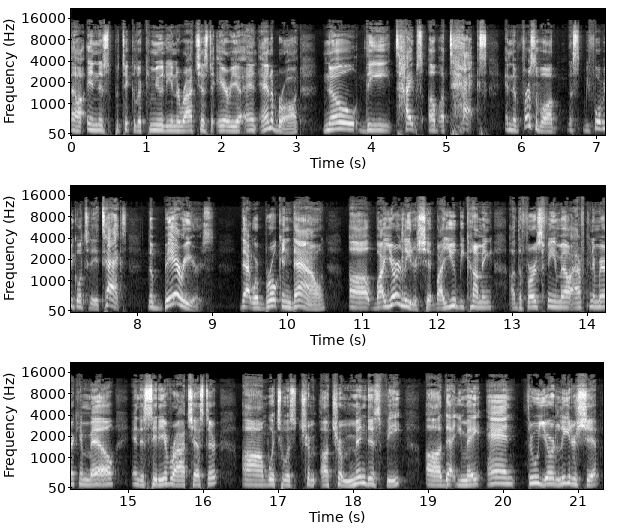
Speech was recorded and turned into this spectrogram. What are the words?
uh, in this particular community in the Rochester area and, and abroad know the types of attacks. And then first of all let's- before we go to the attacks the barriers that were broken down uh, by your leadership, by you becoming uh, the first female African American male in the city of Rochester, um, which was trem- a tremendous feat uh, that you made, and through your leadership,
